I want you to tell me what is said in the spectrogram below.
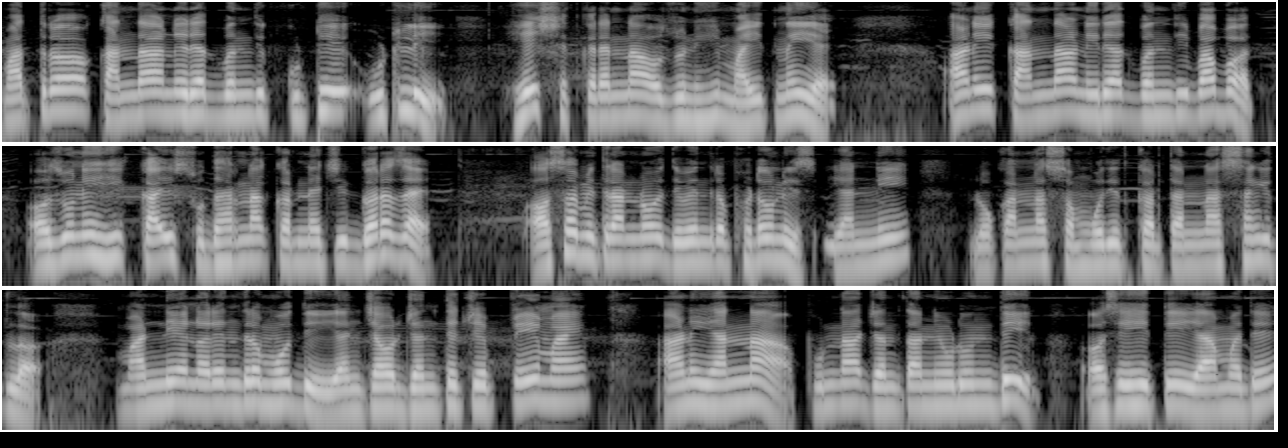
मात्र कांदा निर्यात बंदी कुठे उठली हे शेतकऱ्यांना अजूनही माहीत नाही आहे आणि कांदा निर्यात बंदीबाबत अजूनही काही सुधारणा करण्याची गरज आहे. असं मित्रांनो देवेंद्र फडणवीस यांनी लोकांना संबोधित करताना सांगितलं. माननीय नरेंद्र मोदी यांच्यावर जनतेचे प्रेम आहे आणि यांना पुन्हा जनता निवडून देईल असेही ते यामध्ये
